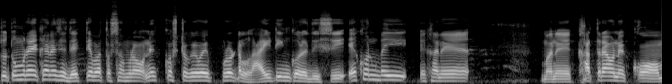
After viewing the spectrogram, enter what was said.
তো তোমরা এখানে যে দেখতে পাচ্ছ, আমরা অনেক কষ্ট করে ভাই পুরোটা লাইটিং করে দিছি। এখন ভাই এখানে মানে খাতরা অনেক কম।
